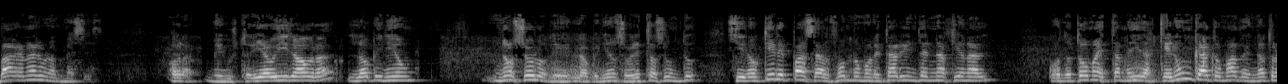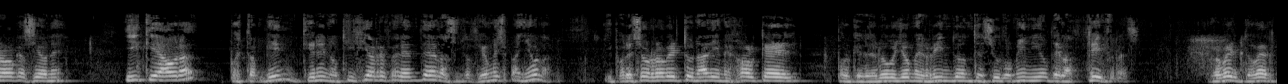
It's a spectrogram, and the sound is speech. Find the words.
Va a ganar unos meses. Ahora, me gustaría oír ahora la opinión, no solo de la opinión sobre este asunto, sino qué le pasa al Fondo Monetario Internacional cuando toma estas medidas que nunca ha tomado en otras ocasiones y que ahora pues también tiene noticias referentes a la situación española. Y por eso, Roberto, nadie mejor que él, porque de luego yo me rindo ante su dominio de las cifras. Roberto, a ver.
